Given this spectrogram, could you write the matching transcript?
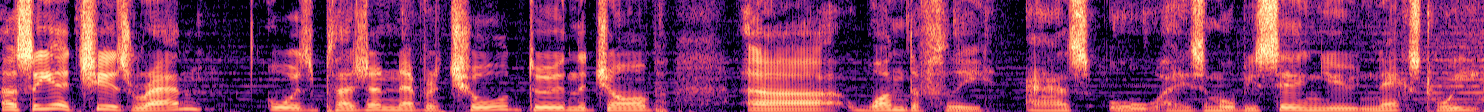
Uh, so yeah, cheers, Ran. Always a pleasure, never a chore. Doing the job uh, wonderfully as always, and we'll be seeing you next week.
